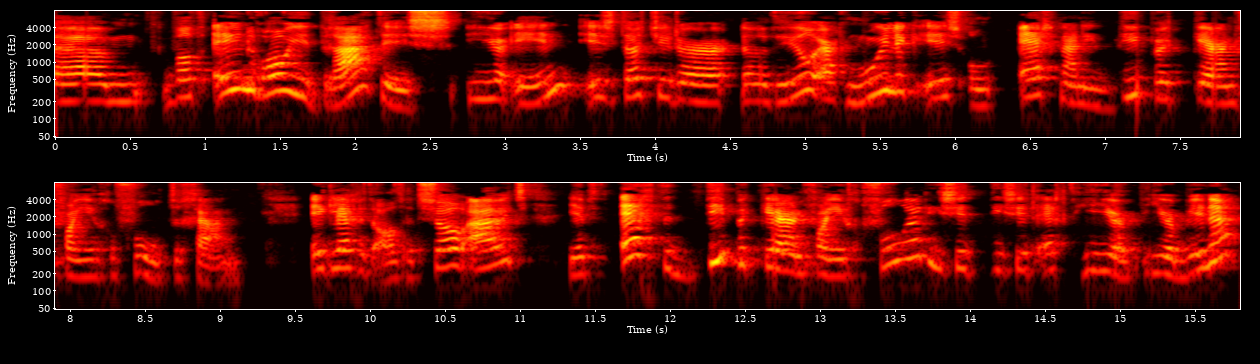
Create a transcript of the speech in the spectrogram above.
Um, wat één rode draad is hierin, is dat, je er, dat het heel erg moeilijk is om echt naar die diepe kern van je gevoel te gaan. Ik leg het altijd zo uit. Je hebt echt de diepe kern van je gevoel. Hè? Die, zit, die zit echt hier, hier binnen.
